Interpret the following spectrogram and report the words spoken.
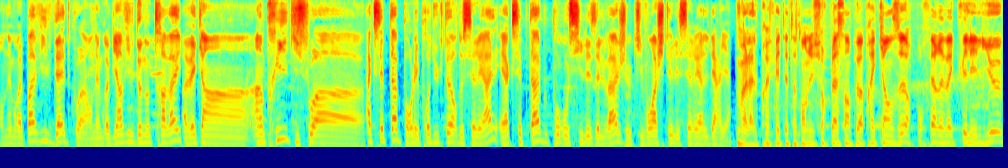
on n'aimerait pas vivre d'aide, quoi. On aimerait bien vivre de notre travail avec un, un prix qui soit acceptable pour les producteurs de céréales et acceptable pour aussi les élevages qui vont acheter les céréales derrière. Voilà, le préfet était attendu sur place un peu après 15 heures pour faire évacuer les lieux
